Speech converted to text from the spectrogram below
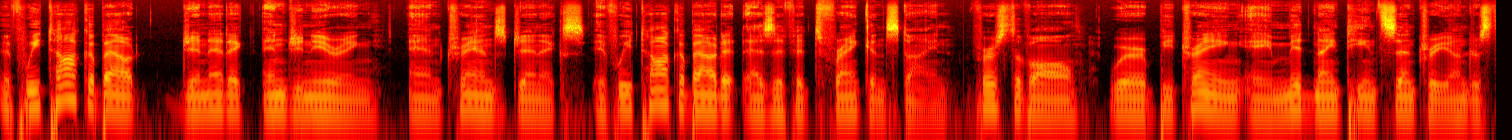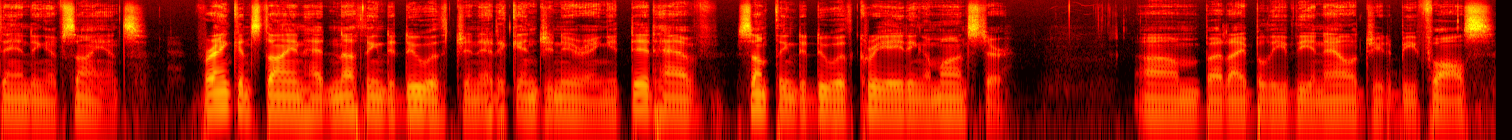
if we talk about genetic engineering and transgenics, if we talk about it as if it's Frankenstein, first of all, we're betraying a mid 19th century understanding of science. Frankenstein had nothing to do with genetic engineering. It did have something to do with creating a monster um, but I believe the analogy to be false,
